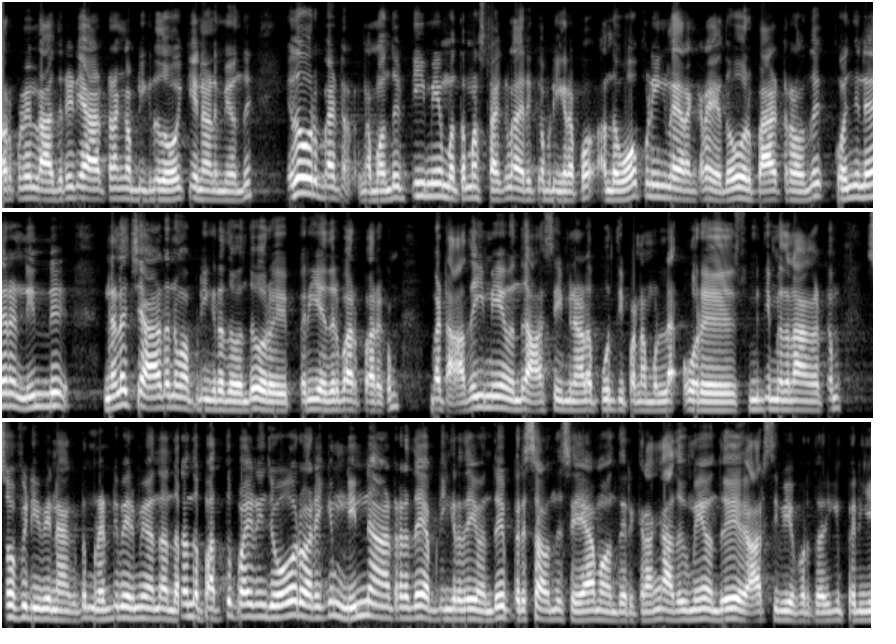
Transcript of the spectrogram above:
பவர் பிளேயில் ஆடுறாங்க அப்படிங்கிறது ஓகேனாலுமே வந்து ஏதோ ஒரு பேட்டர் நம்ம வந்து டீமே மொத்தமாக ஸ்ட்ரகிளாக இருக்குது அப்படிங்கிறப்போ அந்த ஓப்பனிங்கில் இறங்குற ஏதோ ஒரு பேட்டரை வந்து கொஞ்ச நேரம் நின்று நிலச்சி ஆடணும் அப்படிங்கிறது வந்து ஒரு பெரிய எதிர்பார்ப்பாக இருக்கும். பட் அதையுமே வந்து ஆர்சிபினால பூர்த்தி பண்ண முடியல. ஒரு ஸ்மிருதி மதன் ஆகட்டும் சோஃபி டிவின் ஆகட்டும் ரெண்டு பேருமே வந்து அந்த அந்த பத்து பதினஞ்சு ஓவர் வரைக்கும் நின்று ஆடுறது அப்படிங்கிறதே வந்து பெருசாக வந்து செய்யாமல் வந்து இருக்கிறாங்க. அதுவுமே வந்து ஆர்சிபியை பொறுத்த வரைக்கும் பெரிய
